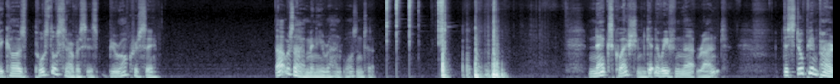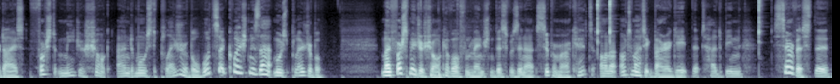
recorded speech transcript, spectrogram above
because postal services, bureaucracy. That was a mini rant, wasn't it? Next question, getting away from that rant. Dystopian paradise, first major shock and most pleasurable. What's a question is that, most pleasurable? My first major shock, I've often mentioned this, was in a supermarket on an automatic barrier gate that had been serviced. The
